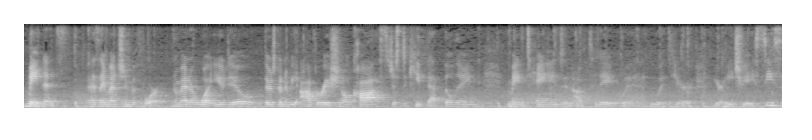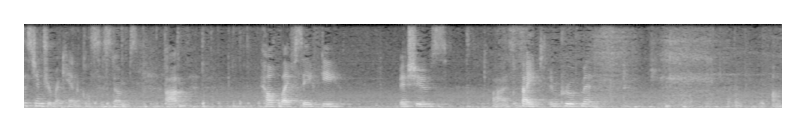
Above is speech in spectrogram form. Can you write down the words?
Maintenance, as I mentioned before, no matter what you do, there's going to be operational costs just to keep that building maintained and up to date with, with your, your HVAC systems, your mechanical systems, um, health, life, safety issues, uh, site improvements. Um,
